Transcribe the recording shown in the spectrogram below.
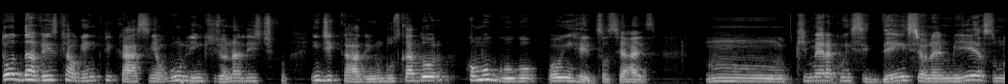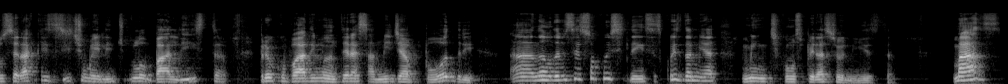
toda vez que alguém clicasse em algum link jornalístico indicado em um buscador, como o Google ou em redes sociais. Hum, que mera coincidência, não é mesmo? Será que existe uma elite globalista preocupada em manter essa mídia podre? Ah, não, deve ser só coincidências, coisa da minha mente conspiracionista. Mas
